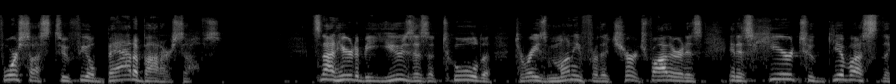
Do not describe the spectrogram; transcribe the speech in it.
force us to feel bad about ourselves. It's not here to be used as a tool to, to raise money for the church. Father, it is, it is here to give us the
